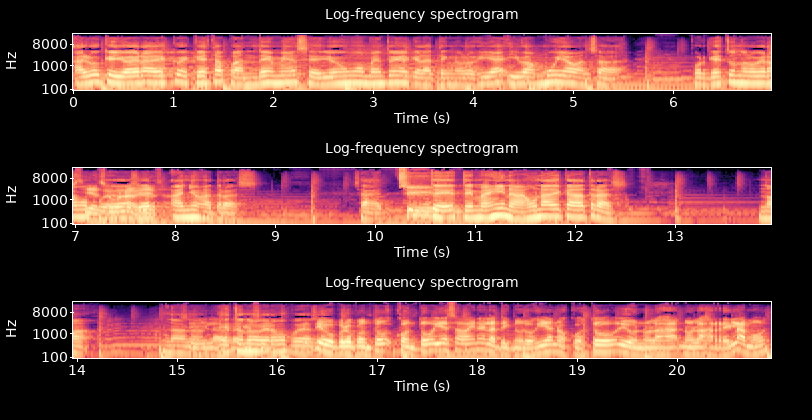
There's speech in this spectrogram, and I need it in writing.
Algo que yo agradezco es que esta pandemia se dio en un momento en el que la tecnología iba muy avanzada. Porque esto no lo hubiéramos Sí, podido hacer belleza. años atrás. O sea, Sí. ¿te, te imaginas una década atrás? No, no, Sí, no. Esto no lo hubiéramos sí. podido hacer. Digo, pero con, to- con todo y esa vaina de la tecnología nos costó, digo, nos las, nos las arreglamos.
